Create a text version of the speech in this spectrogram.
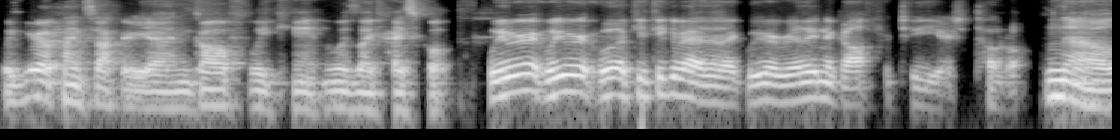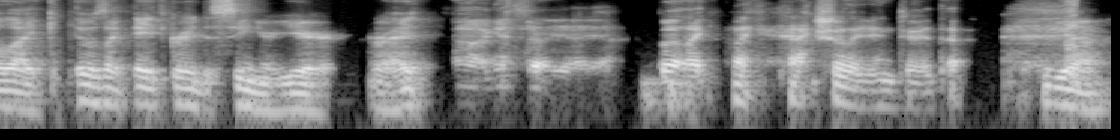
We grew up playing soccer, yeah, and golf we came was like high school. We were we were well. If you think about it, like we were really into golf for two years total. No, like it was like eighth grade to senior year, right? Oh, I guess so. Yeah, yeah. But like like actually into it though. yeah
